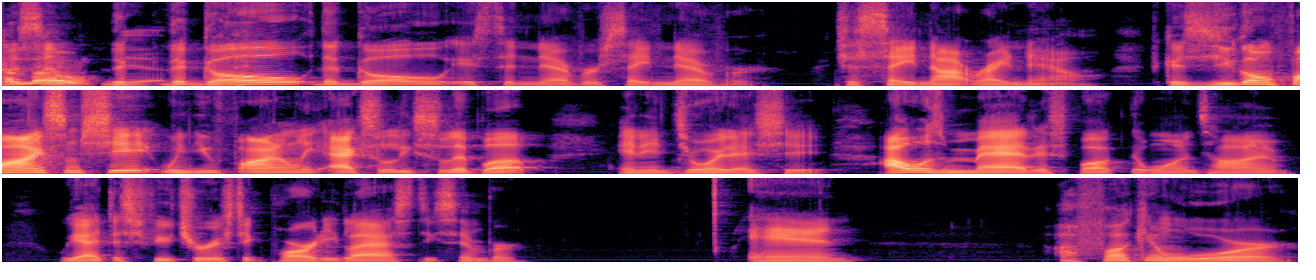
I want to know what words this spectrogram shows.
Listen, Hello. the, Yeah. the goal the goal is to never say never. Just say not right now. Because you're gonna find some shit when you finally actually slip up and enjoy that shit. I was mad as fuck the one time. We had this futuristic party last December. And I fucking wore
